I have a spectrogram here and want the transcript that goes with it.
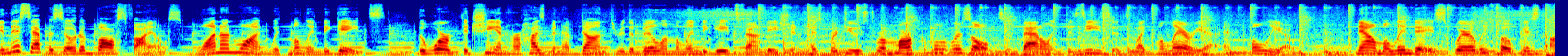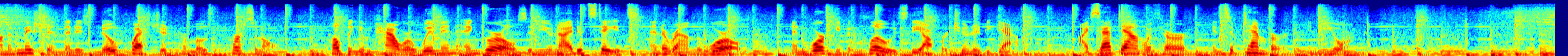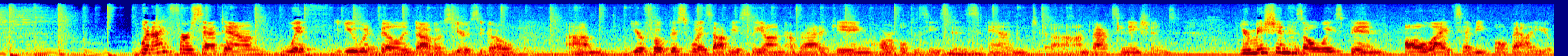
In this episode of Boss Files, one on one with Melinda Gates. The work that she and her husband have done through the Bill and Melinda Gates Foundation has produced remarkable results in battling diseases like malaria and polio. Now, Melinda is squarely focused on a mission that is no question her most personal helping empower women and girls in the United States and around the world, and working to close the opportunity gap. I sat down with her in September in New York. When I first sat down with you and Bill in Davos years ago, um, your focus was obviously on eradicating horrible diseases and uh, on vaccinations. Your mission has always been all lives have equal value.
